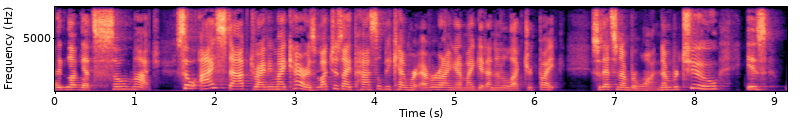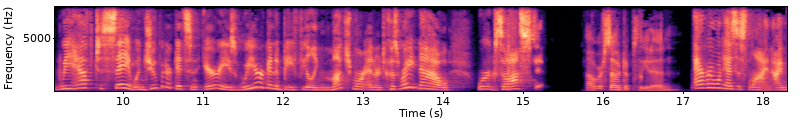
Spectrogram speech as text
I love that so much. So I stopped driving my car as much as I possibly can. Wherever I am, I get on an electric bike. So that's number one. Number two is we have to say when Jupiter gets in Aries, we are going to be feeling much more energy because right now we're exhausted. Oh, we're so depleted. Everyone has this line. I'm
